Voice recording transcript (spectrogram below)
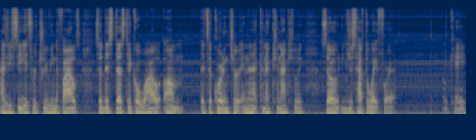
As you see, it's retrieving the files. So this does take a while. Um, It's according to your internet connection, actually. So you just have to wait for it. Okay,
